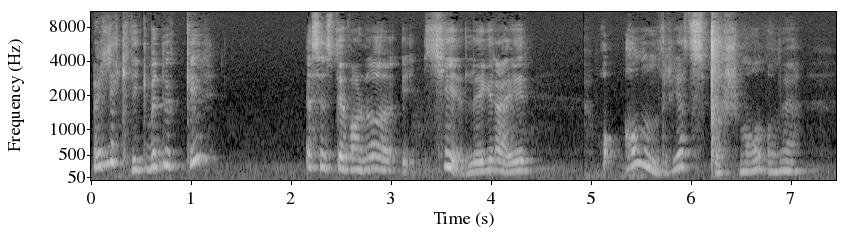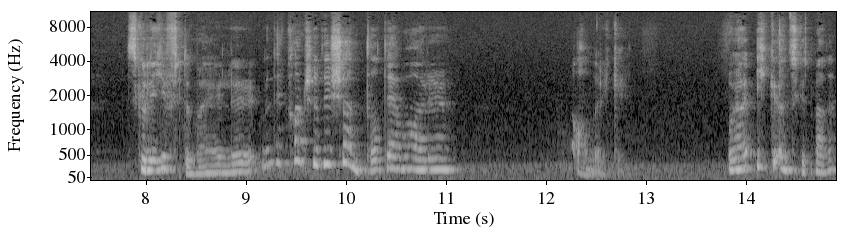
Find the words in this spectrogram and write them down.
Og jeg lekte ikke med dukker. Jeg syntes det var noe kjedelige greier. Og aldri et spørsmål om jeg skulle gifte meg eller Men det, kanskje de skjønte at jeg var eh, Aner ikke. Og jeg har ikke ønsket meg det.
